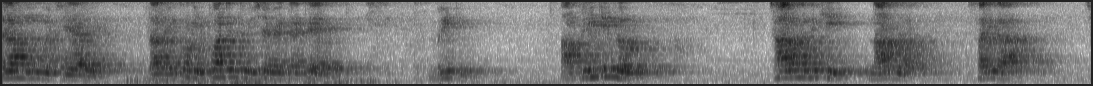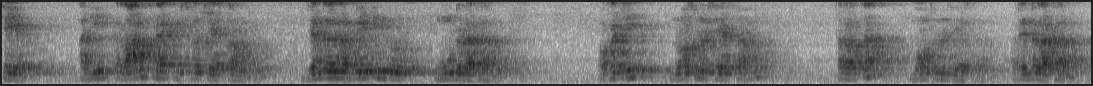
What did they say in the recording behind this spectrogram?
ఎలా మూవ్మెంట్ చేయాలి. దానిలో ఇంకొక ఇంపార్టెంట్ విషయం ఏంటంటే బ్రీతింగ్ ఆ బ్రీతింగ్ చాలామందికి నాకు కూడా సరిగా చేయడం అది రాంగ్ ప్రాక్టీస్లో చేస్తూ ఉంటాం జనరల్గా బ్రీతింగ్ మూడు రకాలు. ఒకటి నోస్ నుండి చేస్తాము తర్వాత మౌత్ నుండి చేస్తాము. రెండు రకాలు.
